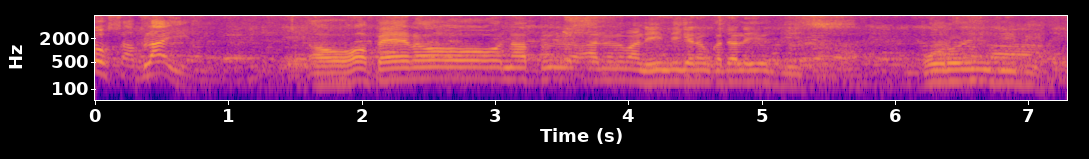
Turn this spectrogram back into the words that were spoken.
Ano, sablay. Oo, pero na, ano naman, hindi ganun kadali yung G's. Puro yung GB.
